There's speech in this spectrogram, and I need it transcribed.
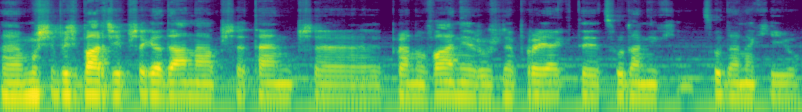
e, musi być bardziej przegadana, prze ten, przeplanowanie, różne projekty, cuda na kiju.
